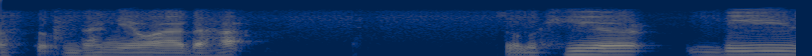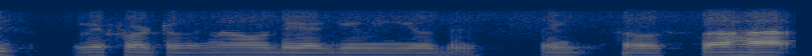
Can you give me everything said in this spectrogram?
अस्तु धन्यवादः so here these refer to now they are giving you this thing so saha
